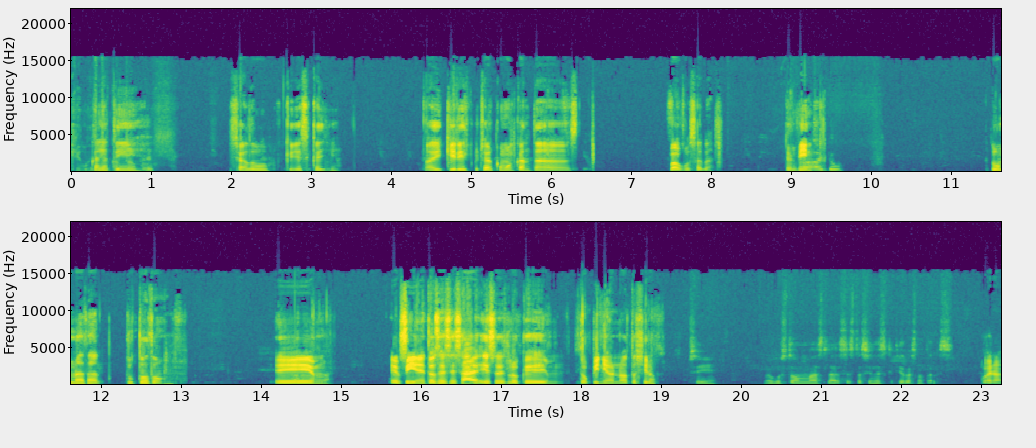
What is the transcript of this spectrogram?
¿Quién está Cállate. Shadow, que ya se calle. Nadie quiere escuchar cómo cantas babosadas. En fin. Ah, yo- Tú nada, tú todo. Eh, Ah. En fin, entonces esa, eso es lo que tu opinión, ¿no, Toshiro? Sí, me gustó más las estaciones que tierras natales. Bueno,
